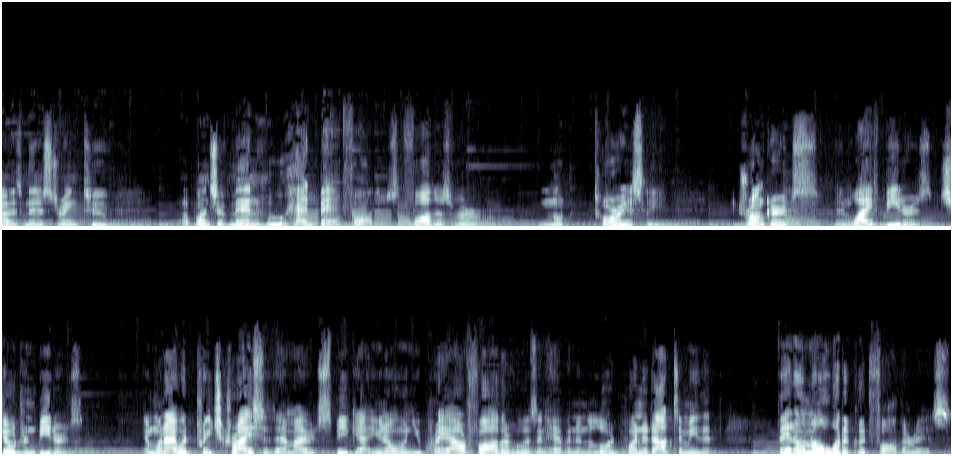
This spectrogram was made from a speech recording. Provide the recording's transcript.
I was ministering to a bunch of men who had bad fathers. The fathers were notoriously drunkards and wife beaters, children beaters. And when I would preach Christ to them, I would speak, you know, when you pray, Our Father who is in heaven, and the Lord pointed out to me that they don't know what a good father is.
